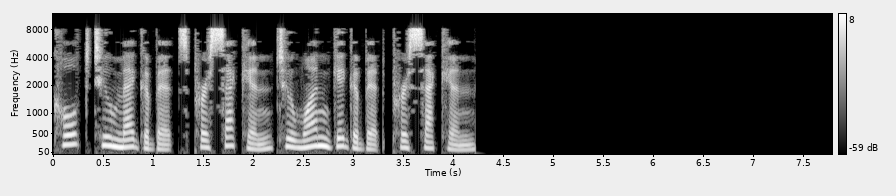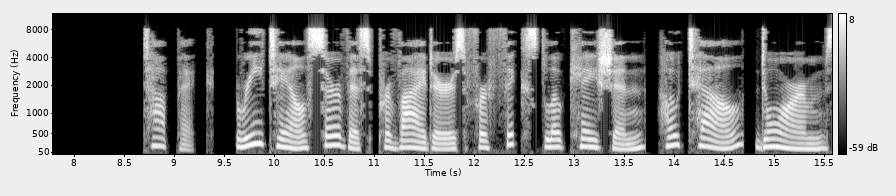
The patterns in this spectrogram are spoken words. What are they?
Colt 2 megabits per second to 1 gigabit per second. Topic: Retail service providers for fixed location, hotel, dorms,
